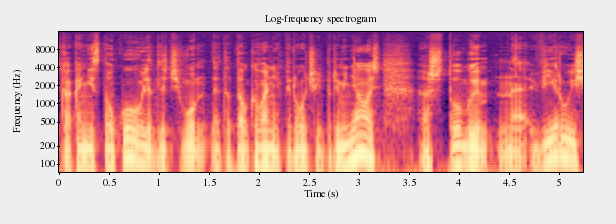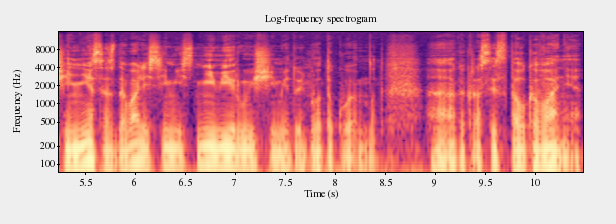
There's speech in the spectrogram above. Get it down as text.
как они истолковывали, для чего это толкование в первую очередь применялось, чтобы э, верующие не создавали семьи с неверующими. То есть было такое вот как раз истолкование.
